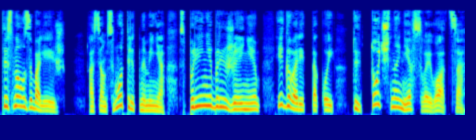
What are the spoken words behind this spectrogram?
ты снова заболеешь». А сам смотрит на меня с пренебрежением и говорит такой, «Ты точно не в своего отца».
